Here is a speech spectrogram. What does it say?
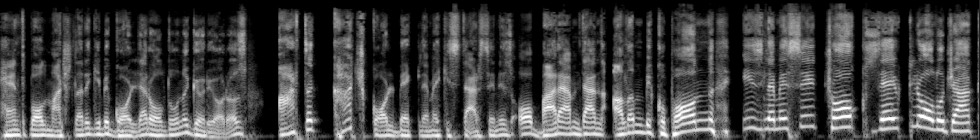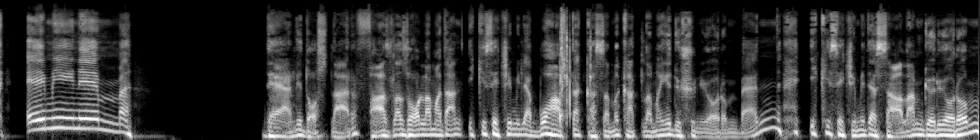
handball maçları gibi goller olduğunu görüyoruz. Artık kaç gol beklemek isterseniz o baremden alın bir kupon, izlemesi çok zevkli olacak eminim. Değerli dostlar, fazla zorlamadan iki seçim ile bu hafta kasamı katlamayı düşünüyorum ben. İki seçimi de sağlam görüyorum.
